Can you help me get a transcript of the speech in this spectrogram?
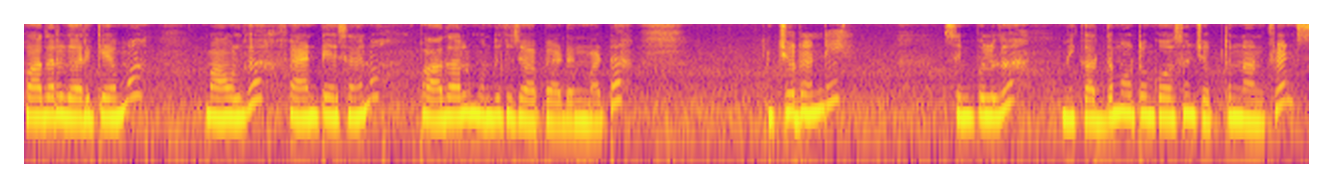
ఫాదర్ గారికి ఏమో మామూలుగా ప్యాంట్ వేసాను. పాదాలు ముందుకు జాపాడనమాట చూడండి సింపుల్గా మీకు అర్థమవటం కోసం చెప్తున్నాను ఫ్రెండ్స్.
